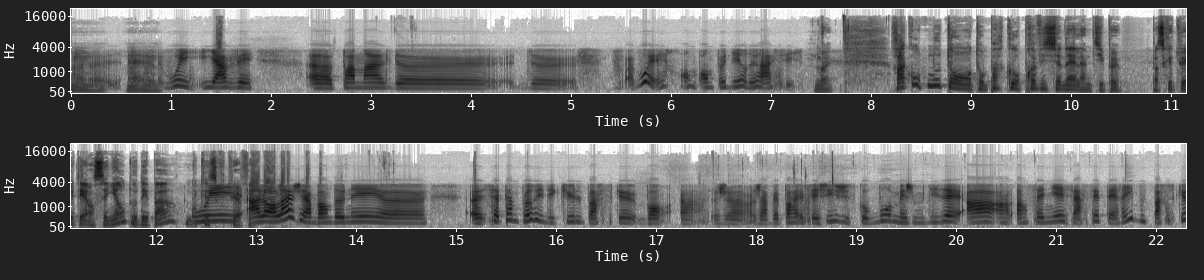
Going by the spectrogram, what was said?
Mhm. euh, Mhm. oui, il y avait pas mal de, de oui, on, on peut dire du racisme. Ouais. Raconte-nous ton, ton parcours professionnel un petit peu. Parce que tu étais enseignante au départ. mais Qu'est-ce que Oui, tu as fait? alors là j'ai abandonné. Euh, c'est un peu ridicule parce que bon, euh, je j'avais pas réfléchi jusqu'au bout, mais je me disais ah en- enseigner c'est assez terrible parce que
